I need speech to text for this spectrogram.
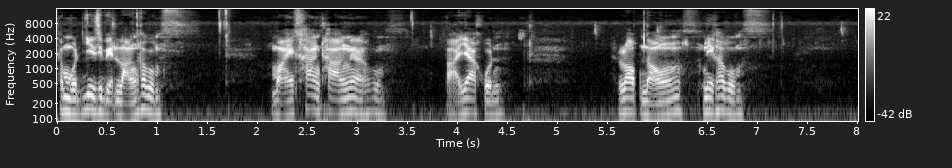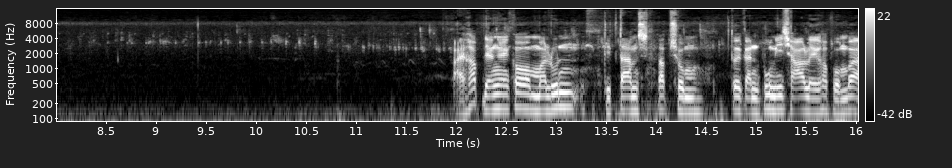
ทั้งหมด 21 หลังครับผม หมายข้างทางเนี่ยครับผม ป่าหญ้าขนรอบหนองนี่ครับผม ไปครับยังไงก็มาลุ้นติดตามรับชมด้วยกันพรุ่งนี้เช้าเลยครับผมว่า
